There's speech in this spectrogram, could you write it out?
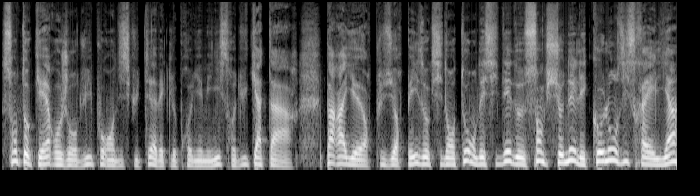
sont au Caire aujourd'hui pour en discuter avec le Premier ministre du Qatar. Par ailleurs, plusieurs pays occidentaux ont décidé de sanctionner les colons israéliens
